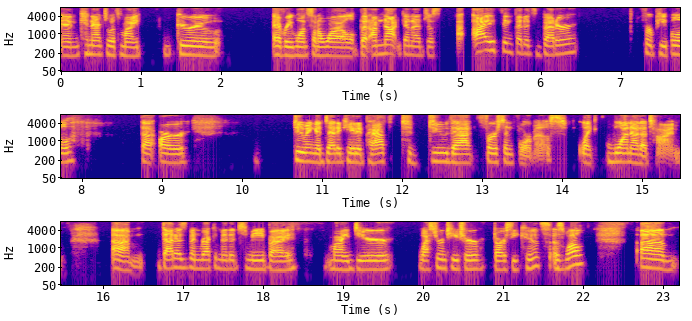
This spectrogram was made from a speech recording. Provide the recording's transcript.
and connect with my guru every once in a while, but I'm not going to just I think that it's better for people that are doing a dedicated path to do that first and foremost, like one at a time um, that has been recommended to me by my dear Western teacher, Darcy Kuntz, as well. Um,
